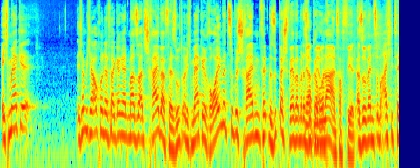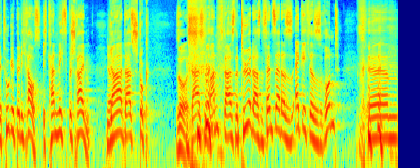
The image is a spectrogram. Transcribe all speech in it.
Ich merke, ich habe mich ja auch in der Vergangenheit mal so als Schreiber versucht und ich merke, Räume zu beschreiben fällt mir super schwer, weil mir das ja, Vokabular ja. einfach fehlt. Also wenn es um Architektur geht, bin ich raus. Ich kann nichts beschreiben. Ja, ja da ist Stuck. So, da ist eine Wand, da ist eine Tür, da ist ein Fenster, das ist eckig, das ist rund. Ähm,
